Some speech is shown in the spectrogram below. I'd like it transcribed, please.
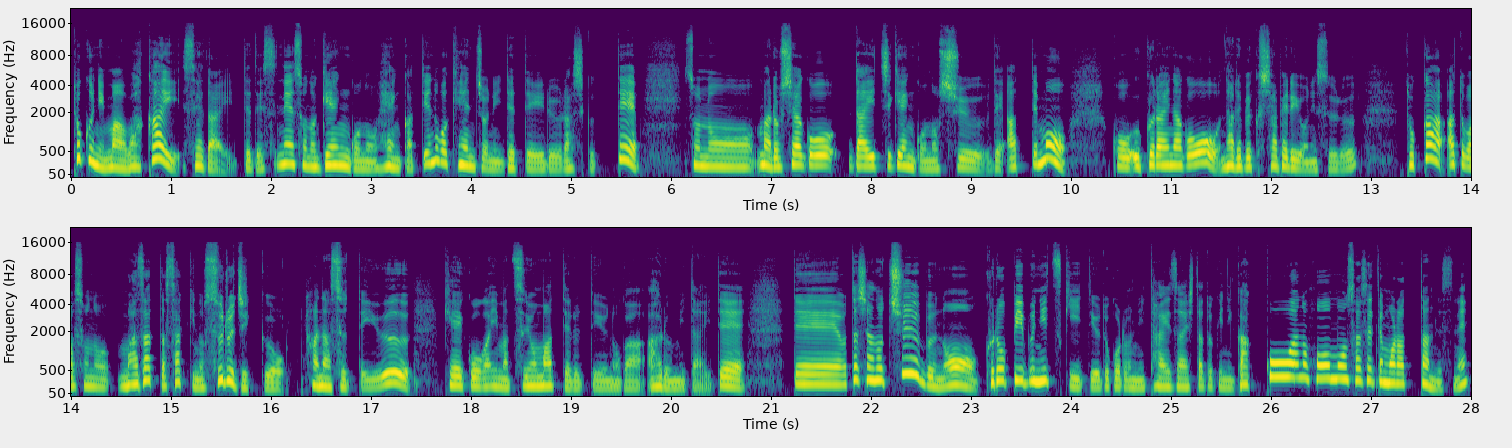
特にまあ若い世代でですねその言語の変化っていうのが顕著に出ているらしくてってそのまあロシア語第一言語の州であってもこうウクライナ語をなるべく喋るようにする。とかあとはその混ざったさっきのスルジックを話すっていう傾向が今強まってるっていうのがあるみたいでで私あの中部のクロピブニツキーっていうところに滞在した時に学校をあの訪問させてもらったんですね。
